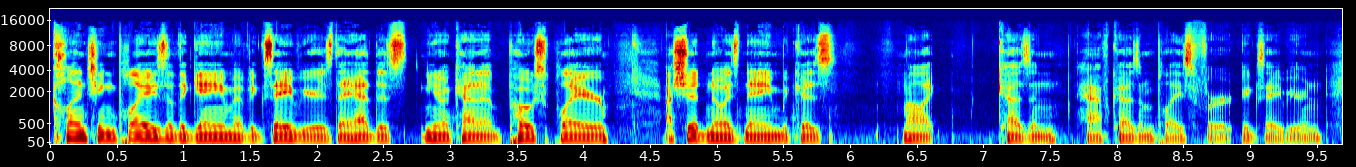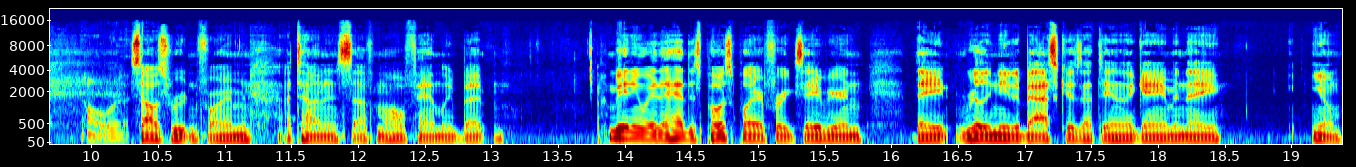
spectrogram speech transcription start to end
clinching plays of the game of Xavier is they had this you know kind of post player. I should know his name because my like cousin, half cousin, plays for Xavier, and Oh, really? so I was rooting for him and a ton and stuff, my whole family. But but anyway, they had this post player for Xavier, and they really needed baskets at the end of the game, and they, you know,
